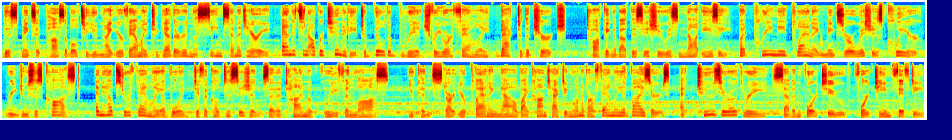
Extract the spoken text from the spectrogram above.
This makes it possible to unite your family together in the same cemetery, and it's an opportunity to build a bridge for your family back to the church. Talking about this issue is not easy, but pre need planning makes your wishes clear, reduces cost, and helps your family avoid difficult decisions at a time of grief and loss. You can start your planning now by contacting one of our family advisors at 203 742 1450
